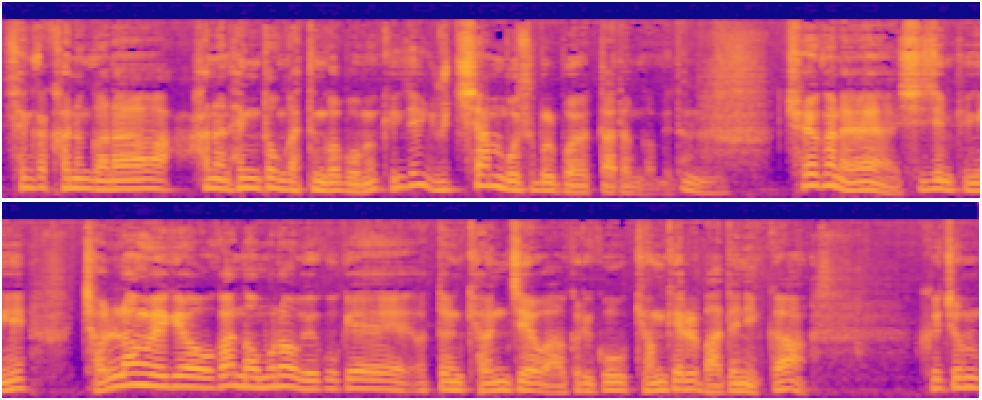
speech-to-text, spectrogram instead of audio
생각하는 거나 하는 행동 같은 거 보면 굉장히 유치한 모습을 보였다는 겁니다. 음. 최근에 시진핑이 전랑 외교가 너무나 외국의 어떤 견제와 그리고 경계를 받으니까 그좀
